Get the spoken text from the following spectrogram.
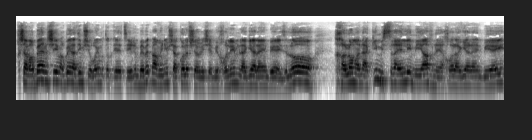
עכשיו, הרבה אנשים, הרבה ילדים שרואים אותו כצעירים, באמת מאמינים שהכל אפשרי, שהם יכולים להגיע ל-NBA. זה לא חלום ענק. אם ישראלי מיבנה יכול להגיע ל-NBA,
